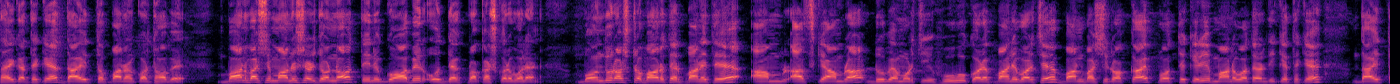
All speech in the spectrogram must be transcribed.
জায়গা থেকে দায়িত্ব পালন করতে হবে। বানবাসী মানুষের জন্য তিনি গভীর উদ্বেগ প্রকাশ করে বলেন, বন্ধুরাষ্ট্র ভারতের পানিতে আজকে আমরা ডুবে মরছি। হু হু করে পানি বাড়ছে, বানবাসী রক্ষায় প্রত্যেকেরই মানবতার দিকে থেকে দায়িত্ব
